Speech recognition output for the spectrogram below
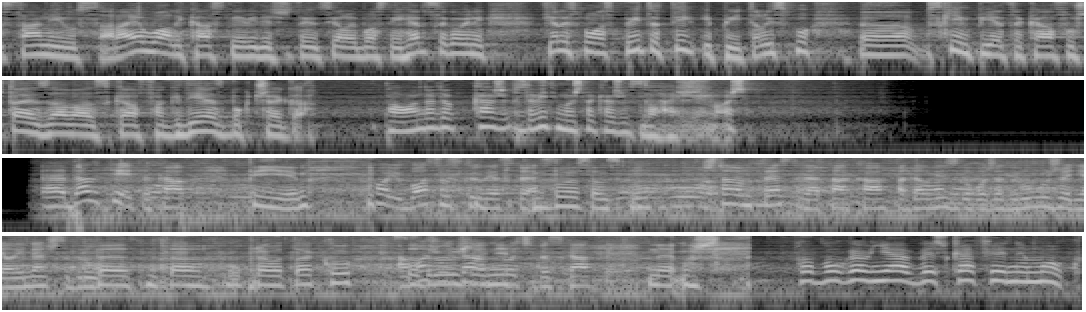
stani u Sarajevu, ali kasnije vidjet ćete u cijeloj Bosni i Hercegovini. Htjeli smo vas pitati i pitali smo s kim pijete kafu, šta je za vas kafa, gdje je, zbog čega? Pa onda da, kaže, da vidimo šta kažu sve. Može. E, da li pijete kafu? Pijem. Koju, bosansku ili espresso? Bosansku. Šta vam predstavlja ta kafa? Da li izgovor za druženje ili nešto drugo? E, da, upravo tako, za druženje. A može li dan proći bez kafe? Ne može. Pa Boga, ja bez kafe ne mogu.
